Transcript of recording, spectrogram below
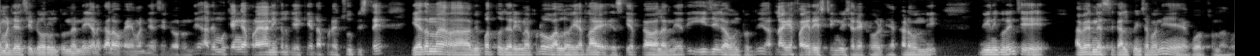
ఎమర్జెన్సీ డోర్ ఉంటుందండి వెనకాల ఒక ఎమర్జెన్సీ డోర్ ఉంది. అది ముఖ్యంగా ప్రయాణికులకు ఎక్కేటప్పుడే చూపిస్తే ఏదన్నా విపత్తు జరిగినప్పుడు వాళ్ళు ఎలా ఎస్కేప్ కావాలనేది ఈజీగా ఉంటుంది. అట్లాగే ఫైర్ ఎస్టింగ్విషర్ ఎక్కడ ఎక్కడ ఉంది? దీని గురించి అవేర్నెస్ కల్పించమని కోరుతున్నాము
